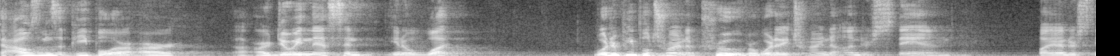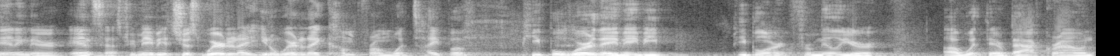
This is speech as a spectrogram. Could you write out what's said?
thousands of people are, are, are doing this, and you know what what are people trying to prove or what are they trying to understand by understanding their ancestry? Maybe it's just where did I, you know, where did I come from? What type of people were they? Maybe people aren't familiar uh, with their background.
